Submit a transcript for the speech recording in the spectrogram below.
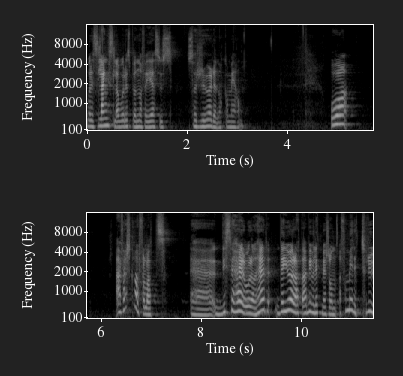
våre lengsler, våre bønner for Jesus, så rører det noe med ham. Og jeg verker i hvert fall at eh, disse her ordene her, det gjør at jeg blir litt mer sånn, jeg får mer tro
